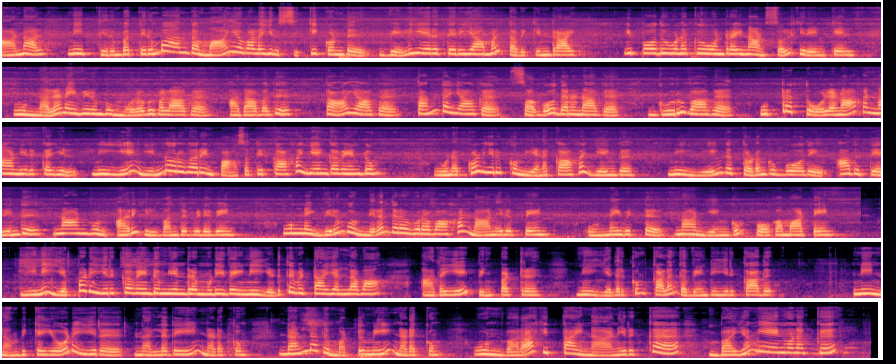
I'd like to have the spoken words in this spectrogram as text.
ஆனால் நீ திரும்ப திரும்ப அந்த மாய வலையில் சிக்கிக்கொண்டு வெளியேற தெரியாமல் தவிக்கின்றாய். இப்போது உனக்கு ஒன்றை நான் சொல்கிறேன் கேள். உன் நலனை விரும்பும் உறவுகளாக அதாவது தாயாக தந்தையாக சகோதரனாக குருவாக உற்ற தோழனாக நான் இருக்கையில் நீ ஏன் இன்னொருவரின் பாசத்திற்காக ஏங்க வேண்டும்? உனக்குள் இருக்கும் எனக்காக ஏங்கு. நீ ஏங்கத் தொடங்கும் போதே அது தெரிந்து நான் உன் அருகில் வந்து விடுவேன். உன்னை விரும்பும் நிரந்தர உறவாக நான் இருப்பேன். உன்னை விட்டு நான் எங்கும் போக மாட்டேன். இனி எப்படி இருக்க வேண்டும் என்ற முடிவை நீ எடுத்துவிட்டாயல்லவா? அதையே பின்பற்று. நீ எதற்கும் கலங்க வேண்டியிருக்காது. நீ நம்பிக்கையோடு இரு நல்லதே நடக்கும் நல்லது மட்டுமே நடக்கும். உன் வராகித்தாய் நான் இருக்க பயம் ஏன் உனக்கு?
